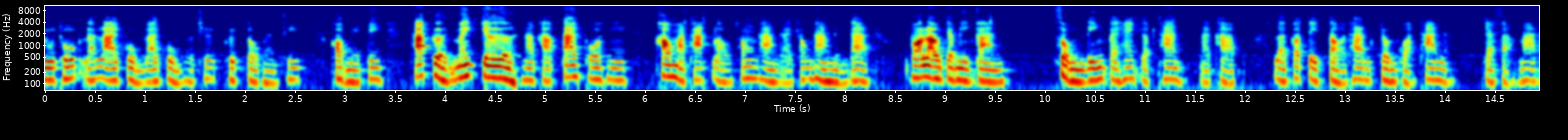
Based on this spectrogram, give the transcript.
YouTube และไลน์กลุ่มไลน์กลุ่มเราชื่อ Cryptocurrency Community ถ้าเกิดไม่เจอนะครับ ใต้โพสต์นี้เข้ามาทักเราช่องทางใดช่องทางหนึ่งได้ เพราะเราจะมีการส่งลิงก์ไปให้กับท่านนะครับ แล้วก็ติดต่อท่านจนกว่าท่านจะสามารถ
